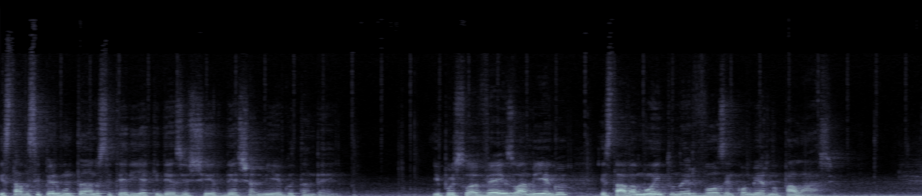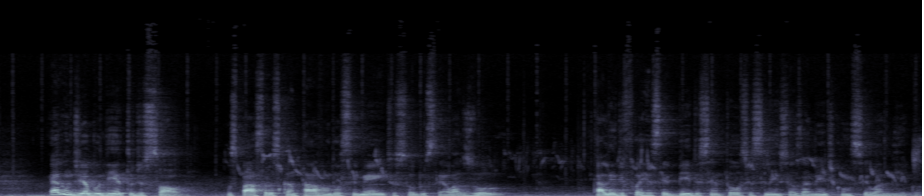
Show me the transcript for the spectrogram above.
Estava se perguntando se teria que desistir deste amigo também. E por sua vez, o amigo estava muito nervoso em comer no palácio. Era um dia bonito de sol os pássaros cantavam docemente sob o céu azul. Khalid foi recebido e sentou-se silenciosamente com seu amigo.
